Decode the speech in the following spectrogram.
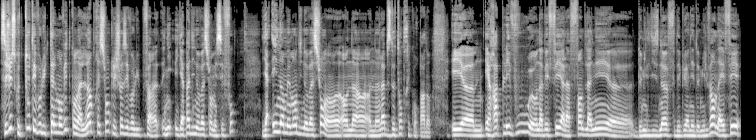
c'est juste que tout évolue tellement vite qu'on a l'impression que les choses évoluent. Enfin, il n'y a pas d'innovation, mais c'est faux il y a énormément d'innovations en, un, laps de temps très court. Pardon. Et, euh, rappelez-vous, euh, on avait fait à la fin de l'année 2019, euh, début année 2020, on avait fait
